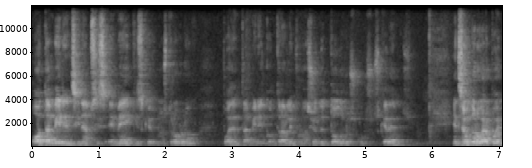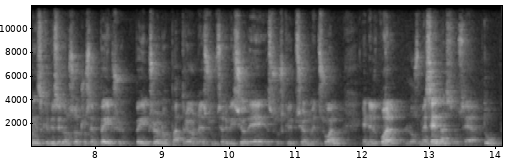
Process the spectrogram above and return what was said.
O también en Synapsis MX, que es nuestro blog, pueden también encontrar la información de todos los cursos que demos. En segundo lugar, pueden inscribirse con nosotros en Patreon. Patreon o Patreon es un servicio de suscripción mensual en el cual los mecenas, o sea, tú,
